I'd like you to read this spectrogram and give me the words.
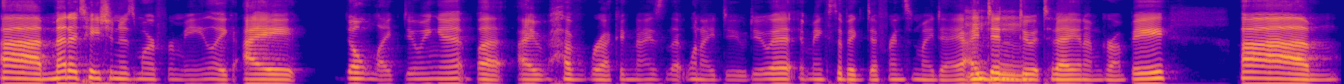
Uh, meditation is more for me. Like I don't like doing it, but I have recognized that when I do do it, it makes a big difference in my day. I didn't Mhm. do it today, and I'm grumpy. Um,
